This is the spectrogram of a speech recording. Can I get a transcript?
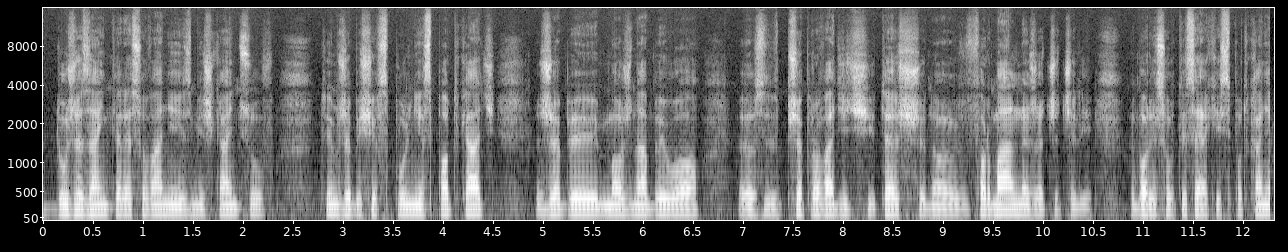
duże zainteresowanie jest mieszkańców tym, żeby się wspólnie spotkać, żeby można było e, przeprowadzić też no, formalne rzeczy, czyli wybory sołtysa, jakieś spotkania.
